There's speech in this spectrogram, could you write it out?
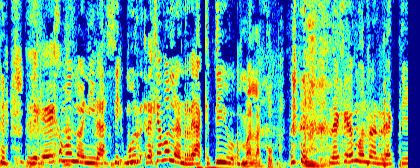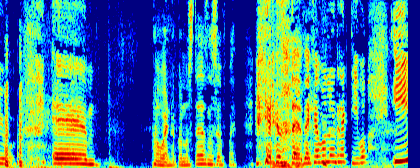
Dejémoslo en irascible, muy, dejémoslo en reactivo. Mala copa. Dejémoslo en reactivo. Eh, ah, bueno, con ustedes no se puede. Este, dejémoslo en reactivo y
